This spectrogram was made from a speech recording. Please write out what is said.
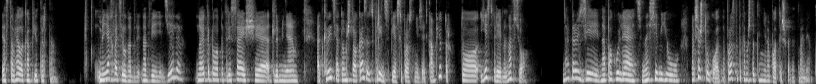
и оставляла компьютер там. Меня хватило на две, на две недели, но это было потрясающее для меня открытие о том, что, оказывается, в принципе, если просто не взять компьютер, то есть время на все. На друзей, на погулять, на семью, на все что угодно. Просто потому, что ты не работаешь в этот момент.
